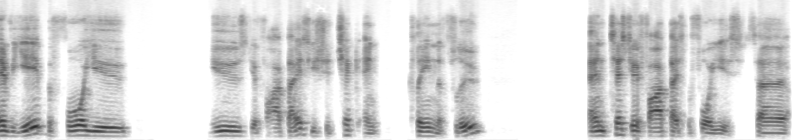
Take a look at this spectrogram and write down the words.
Every year before you use your fireplace, you should check and clean the flue and test your fireplace before use. So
